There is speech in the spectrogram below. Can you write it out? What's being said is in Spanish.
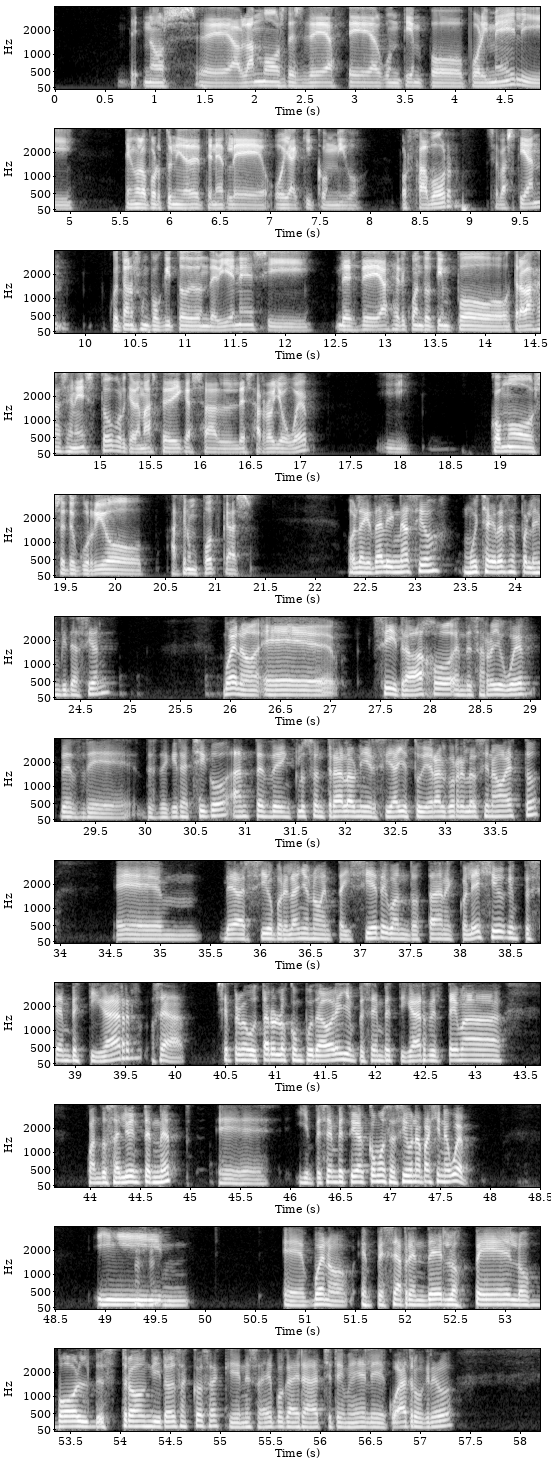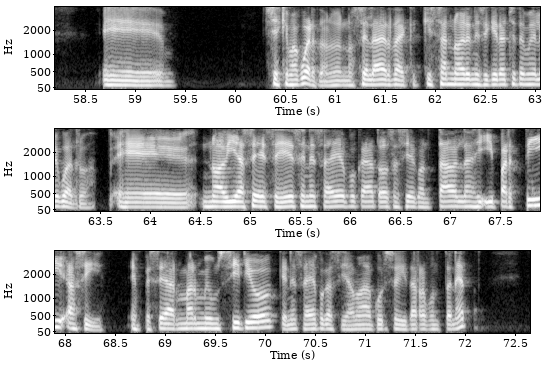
Nos eh, hablamos desde hace algún tiempo por email y tengo la oportunidad de tenerle hoy aquí conmigo. Por favor, Sebastián, cuéntanos un poquito de dónde vienes y desde hace cuánto tiempo trabajas en esto, porque además te dedicas al desarrollo web y ¿Cómo se te ocurrió hacer un podcast? Hola, ¿qué tal Ignacio? Muchas gracias por la invitación. Bueno, eh, sí, trabajo en desarrollo web desde, desde que era chico, antes de incluso entrar a la universidad y estudiar algo relacionado a esto. Eh, debe haber sido por el año 97 cuando estaba en el colegio que empecé a investigar, o sea, siempre me gustaron los computadores y empecé a investigar del tema cuando salió Internet eh, y empecé a investigar cómo se hacía una página web. Y eh, bueno, empecé a aprender los P, los bold, strong y todas esas cosas, que en esa época era HTML4, creo. Eh, si es que me acuerdo, no, sé la verdad, quizás no era ni siquiera HTML4. Eh, no había CSS en esa época, todo se hacía con tablas y partí así. Empecé a armarme un sitio que en esa época se llamaba cursoguitarra.net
